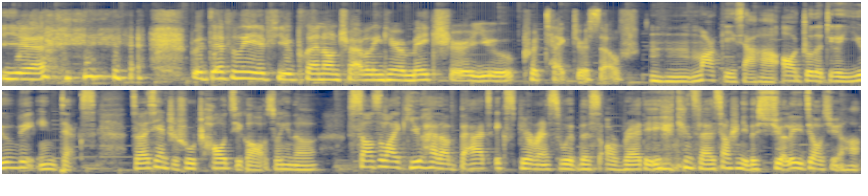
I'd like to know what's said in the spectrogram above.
Yeah. but definitely if you plan on traveling here, make sure you protect yourself. 嗯，mark 一下哈，澳洲的这个 UV index 紫外线指数超级高，所以呢，sounds like you had a bad experience with this already，听起来像是你的血泪教训哈。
